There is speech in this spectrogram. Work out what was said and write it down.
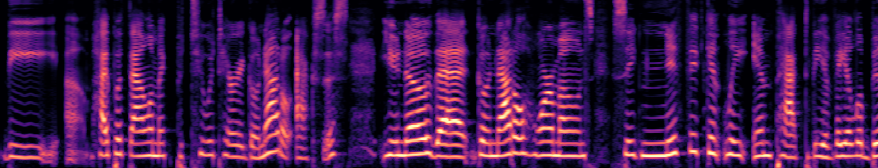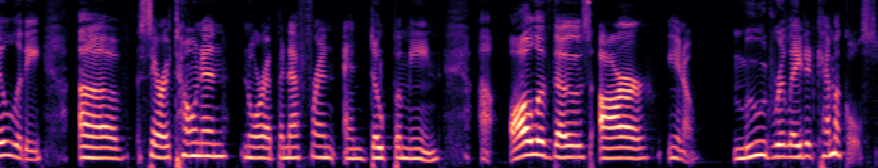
the um, hypothalamic pituitary gonadal axis, you know that gonadal hormones significantly impact the availability of serotonin, norepinephrine, and dopamine. Uh, all of those are, you know, mood related chemicals.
